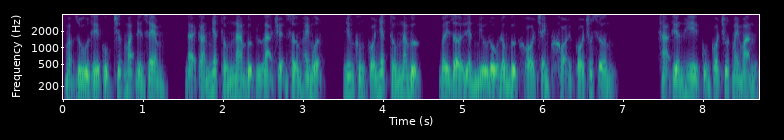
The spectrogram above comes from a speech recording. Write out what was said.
mặc dù thế cục trước mắt đến xem, đại cán nhất thống nam vực là chuyện sớm hay muộn, nhưng không có nhất thống nam vực, bây giờ liền mưu đồ đông vực khó tránh khỏi có chút sớm. Hạ thiên hy cũng có chút may mắn,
